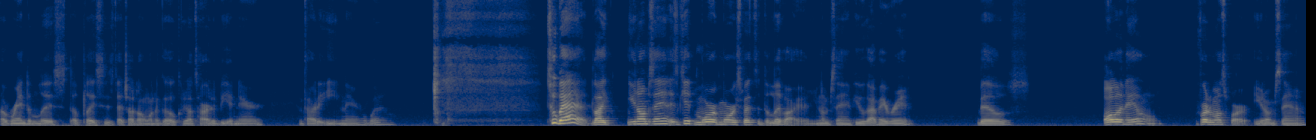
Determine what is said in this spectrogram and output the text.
a random list of places that y'all don't want to go because y'all tired of being there and tired of eating there, well, too bad. Like, you know what I'm saying? It's getting more and more expensive to live out here. You know what I'm saying? People got to pay rent, bills, all on their own for the most part. You know what I'm saying?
